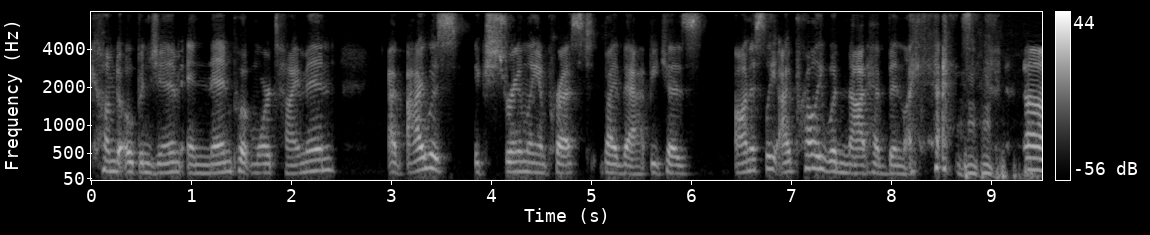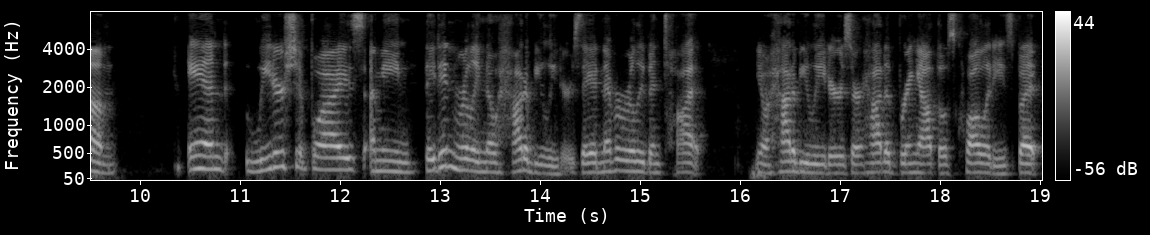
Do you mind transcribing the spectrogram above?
come to open gym and then put more time in. I, I was extremely impressed by that because honestly, I probably would not have been like that. um, and leadership wise, I mean, they didn't really know how to be leaders. They had never really been taught you know how to be leaders or how to bring out those qualities. But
